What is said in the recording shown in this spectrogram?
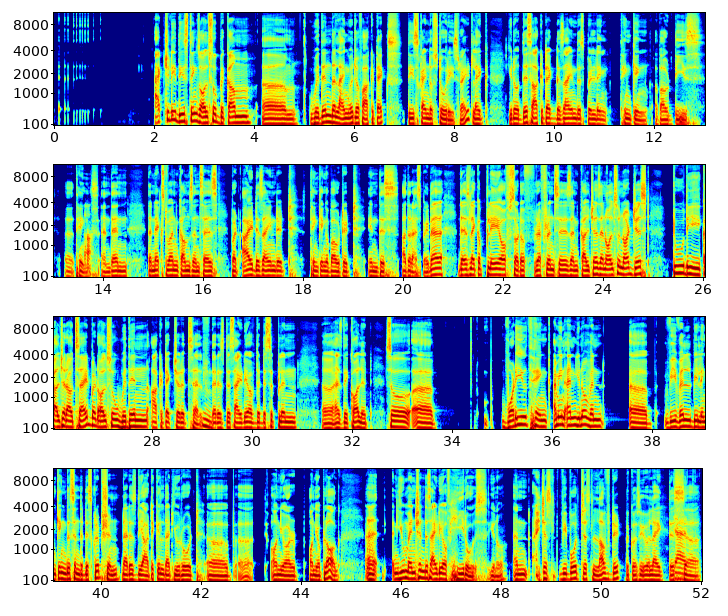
actually these things also become um within the language of architects these kind of stories right like you know this architect designed this building thinking about these uh, things and then the next one comes and says but i designed it thinking about it in this other aspect. There, there's like a play of sort of references and cultures and also not just to the culture outside but also within architecture itself. Mm. there is this idea of the discipline uh, as they call it. So uh, what do you think? I mean and you know when uh, we will be linking this in the description that is the article that you wrote uh, uh, on your on your blog Uh, and you mentioned this idea of heroes, you know, and I just we both just loved it because we were like this. Yeah,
